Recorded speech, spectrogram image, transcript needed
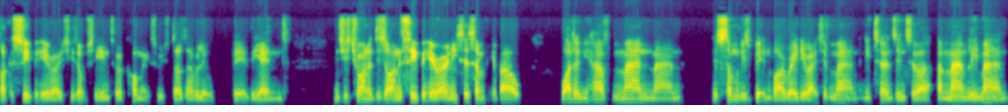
like a superhero she's obviously into a comics which does have a little bit at the end and she's trying to design a superhero and he says something about why don't you have man man is someone who's bitten by a radioactive man and he turns into a, a manly man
